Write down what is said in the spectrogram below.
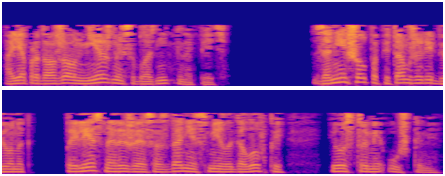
а я продолжал нежно и соблазнительно петь. За ней шел по пятам же ребенок, прелестное рыжее создание с милой головкой и острыми ушками.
